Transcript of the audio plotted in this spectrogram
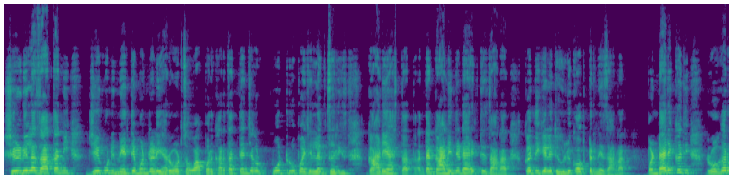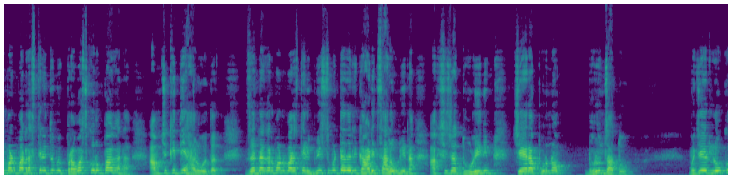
शिर्डीला जाताना जे कोणी नेते मंडळी ह्या रोडचा वापर करतात त्यांच्याकडे कोटी रुपयाचे लक्झरी गाडी असतात. आणि त्या गाडीने डायरेक्ट ते जाणार. कधी गेले ते हेलिकॉप्टरने जाणार. पण डायरेक्ट कधी रोगर मनमाड रस्त्याने तुम्ही प्रवास करून बघा ना आमचे किती हाल होतात. जर नगर मनमाड रस्त्याने वीस मिनटं जरी गाडी चालवली ना अक्षरशः धुळीने चेहरा पूर्ण भरून जातो. म्हणजे लोक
